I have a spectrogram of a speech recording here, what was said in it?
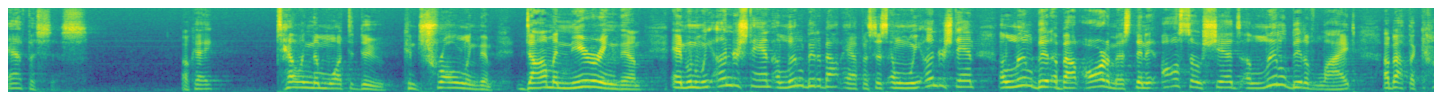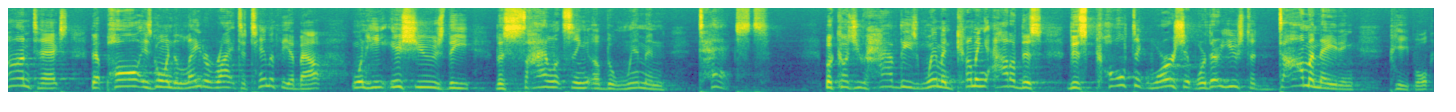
Ephesus. Okay? Telling them what to do, controlling them, domineering them. And when we understand a little bit about Ephesus and when we understand a little bit about Artemis, then it also sheds a little bit of light about the context that Paul is going to later write to Timothy about when he issues the, the silencing of the women texts because you have these women coming out of this, this cultic worship where they're used to dominating people,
